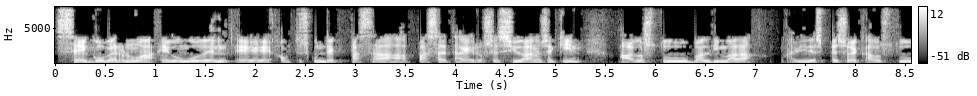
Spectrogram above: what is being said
ze gobernua egongo den e, hauteskundek pasa, pasa eta gero. Ze ciudadanosekin adostu baldin bada adibidez pesoek adostu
